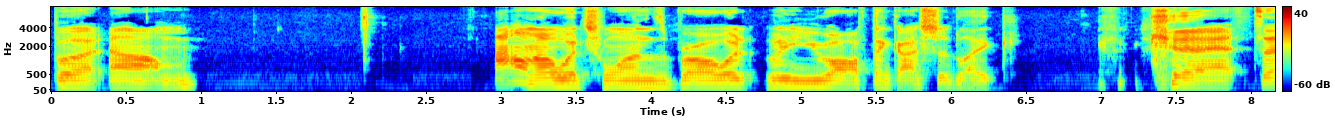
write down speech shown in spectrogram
But, um, I don't know which ones, bro. What, what do you all think I should, like, get? um,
